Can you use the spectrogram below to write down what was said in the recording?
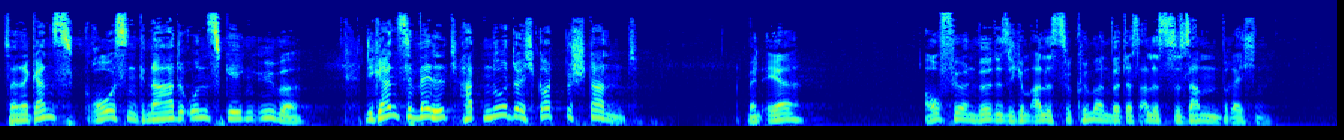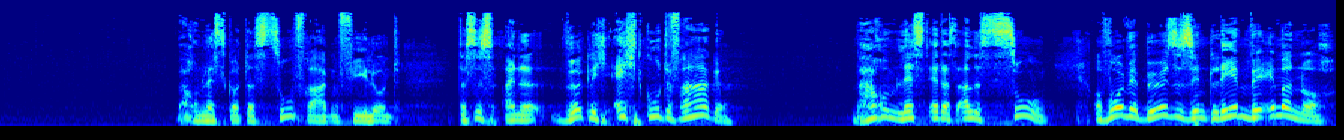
seiner ganz großen Gnade uns gegenüber. Die ganze Welt hat nur durch Gott Bestand. Wenn er aufhören würde, sich um alles zu kümmern, wird das alles zusammenbrechen. Warum lässt Gott das zu, fragen viele. Und das ist eine wirklich echt gute Frage. Warum lässt er das alles zu? Obwohl wir böse sind, leben wir immer noch.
